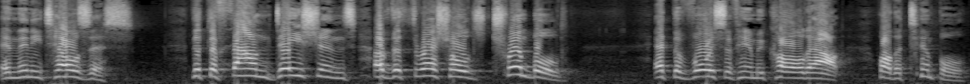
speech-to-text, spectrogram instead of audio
And then he tells us that the foundations of the thresholds trembled at the voice of him who called out while the temple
